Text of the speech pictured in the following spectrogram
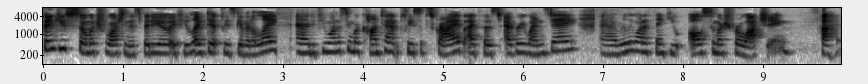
thank you so much for watching this video. If you liked it, please give it a like. And if you want to see more content, please subscribe. I post every Wednesday. And I really want to thank you all so much for watching. Hi.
